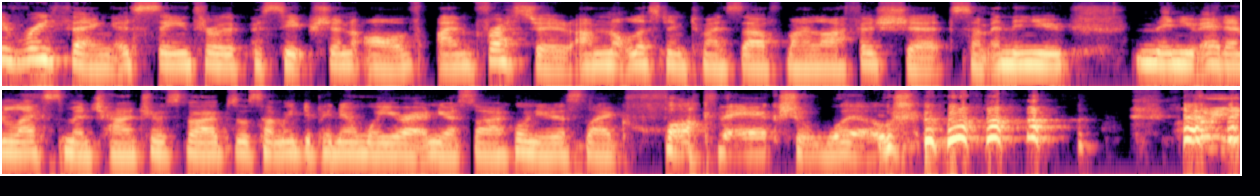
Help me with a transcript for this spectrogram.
everything is seen through the perception of I'm frustrated, I'm not listening to myself, my life is shit. And then you and then you add in like some enchantress vibes or something, depending on where you're at in your cycle, and you're just like, fuck the actual world. oh, yeah.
